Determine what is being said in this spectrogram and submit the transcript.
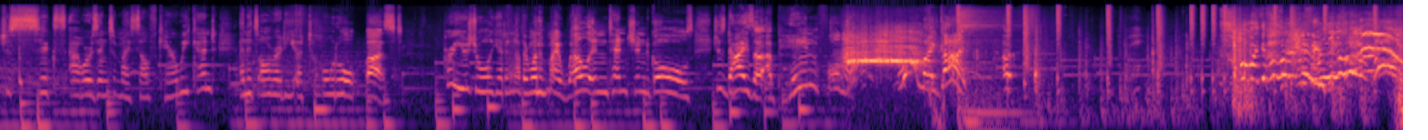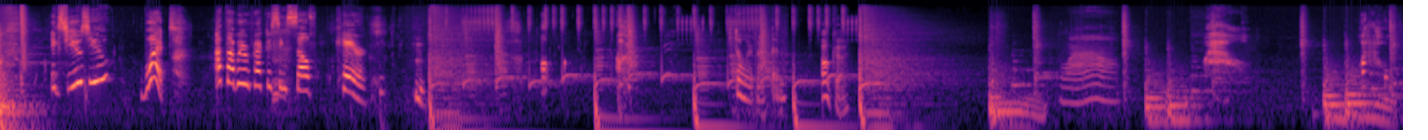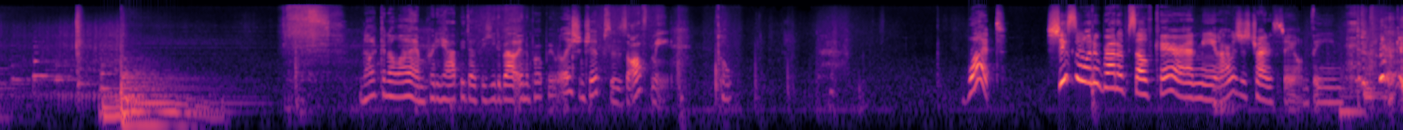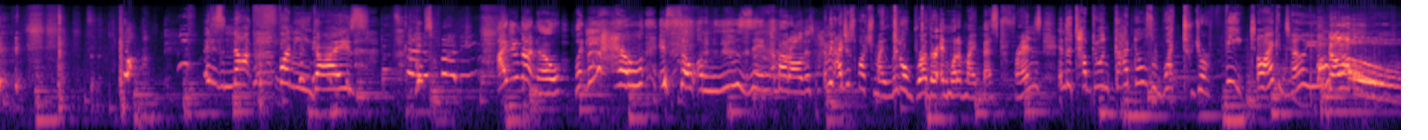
just six hours into my self-care weekend, and it's already a total bust. Per usual, yet another one of my well-intentioned goals just dies a, a painful. oh my god! Uh, oh my god! Excuse you? What? I thought we were practicing self-care. Hmm. Don't worry about them. Okay. Wow. Wow. Wow. Not gonna lie, I'm pretty happy that the heat about inappropriate relationships is off me. Oh. What? She's the one who brought up self-care. I mean, I was just trying to stay on theme. funny, guys. kind of funny. I do not know what the hell is so amusing about all this. I mean, I just watched my little brother and one of my best friends in the tub doing God knows what to your feet. Oh, I can tell you. No!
